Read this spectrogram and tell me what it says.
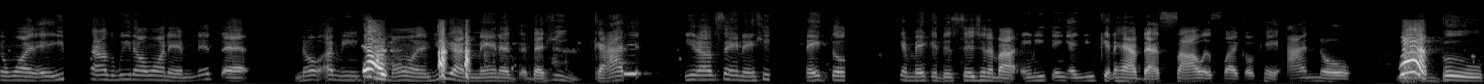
wants. And even times we don't want to admit that. No, I mean, yes. come on, you got a man that that he got it. You know what I'm saying? And he make those can make a decision about anything, and you can have that solace, like, okay, I know my boo,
